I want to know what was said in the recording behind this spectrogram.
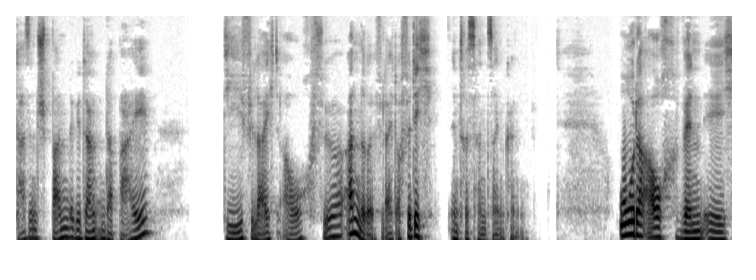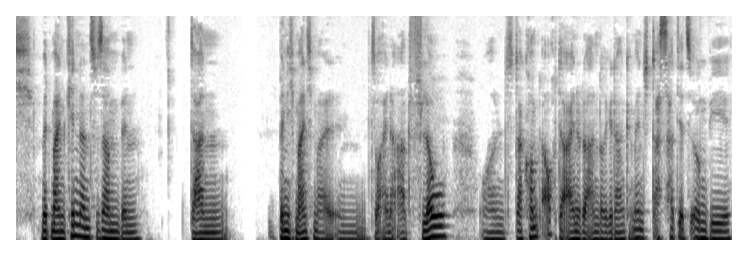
da sind spannende Gedanken dabei, die vielleicht auch für andere, vielleicht auch für dich interessant sein können. Oder auch wenn ich mit meinen Kindern zusammen bin, dann bin ich manchmal in so einer Art Flow und da kommt auch der ein oder andere Gedanke, Mensch, das hat jetzt irgendwie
